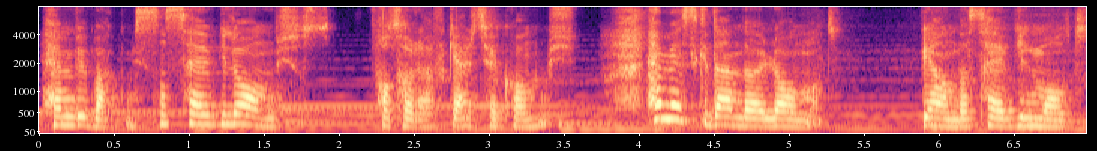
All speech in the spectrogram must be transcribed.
Hem bir bakmışsın sevgili olmuşuz. Fotoğraf gerçek olmuş. Hem eskiden de öyle olmadı. Bir anda sevgilim oldun.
